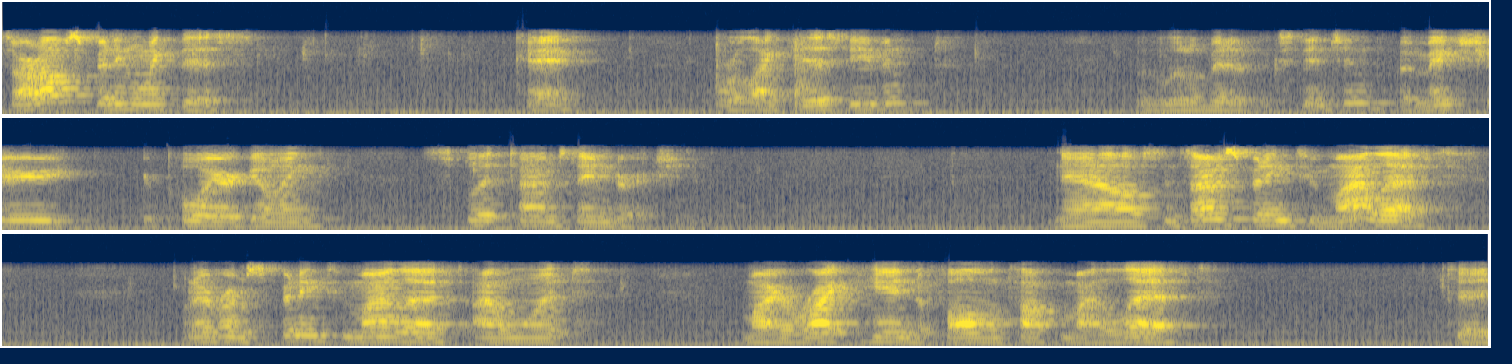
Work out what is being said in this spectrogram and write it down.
start off spinning like this. Okay. Or like this even with a little bit of extension, but make sure your poi are going split time same direction. Now, since I'm spinning to my left, whenever I'm spinning to my left, I want my right hand to fall on top of my left to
